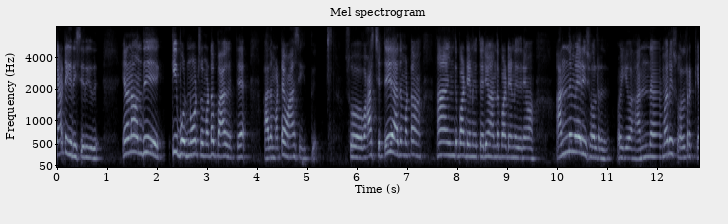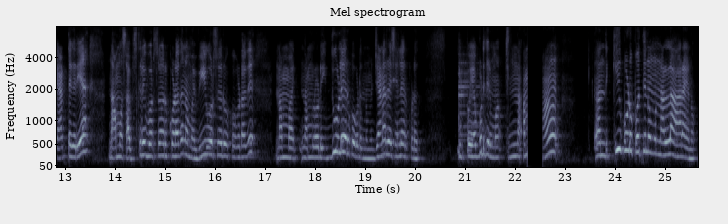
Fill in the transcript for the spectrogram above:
கேட்டகரிஸ் இருக்குது. ஏன்னா வந்து கீபோர்ட் நோட்ஸை மட்டும் பார்க்குறது அதை மட்டும் வாசிக்குது ஸோ வாசிச்சுட்டு அதை மட்டும் இந்த பாட்டு எனக்கு தெரியும் அந்த பாட்டு எனக்கு தெரியும். அந்தமாரி சொல்கிறது ஓகேவா அந்த மாதிரி சொல்கிற கேட்டகரியை நம்ம சப்ஸ்கிரைபர்ஸும் இருக்கக்கூடாது நம்ம வியூவர்ஸும் இருக்கக்கூடாது நம்ம நம்மளோட இதுவில் இருக்கக்கூடாது நம்ம ஜெனரேஷனில் இருக்கக்கூடாது. இப்போ எப்படி தெரியுமா? அந்த கீபோர்டை பற்றி நம்ம நல்லா ஆராயணும்.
